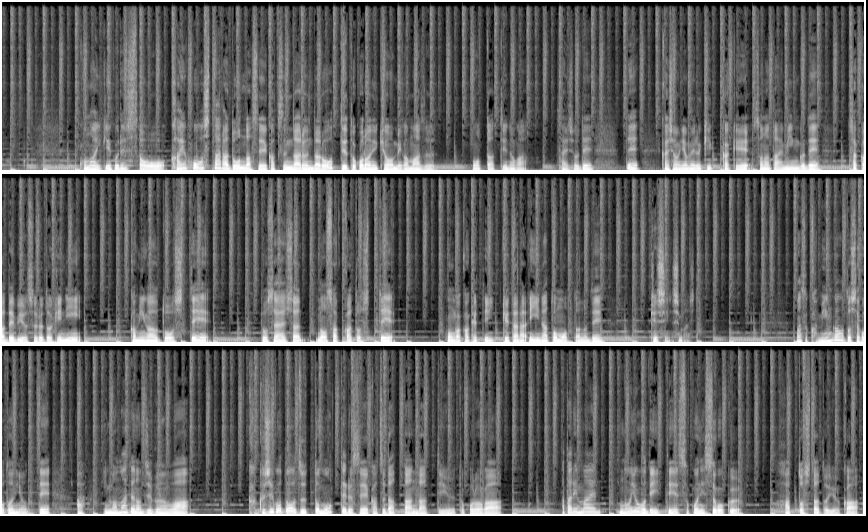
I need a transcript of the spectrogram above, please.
この息苦しさを解放したらどんな生活になるんだろうっていうところに興味がまず持ったっていうのが最初で、で、会社を辞めるきっかけ、そのタイミングで作家デビューするときにカミングアウトをして、同性愛者の作家として本が書けていけたらいいなと思ったので決心しました。まずカミングアウトしたことによって、あ、今までの自分は隠し事をずっと持ってる生活だったんだっていうところが当たり前のようでいて、そこにすごくハッとしたというか、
